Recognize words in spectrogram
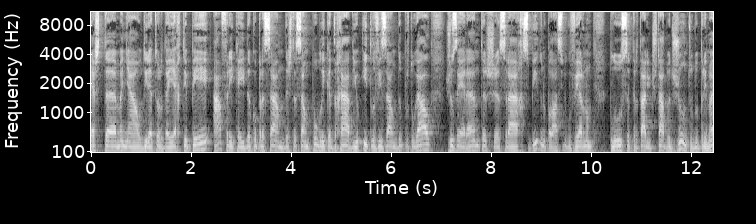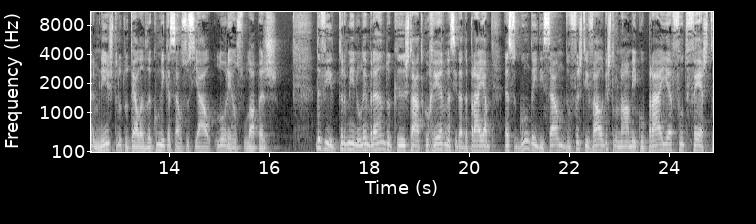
Esta manhã, o diretor da RTP África e da Cooperação da Estação Pública de Rádio e Televisão de Portugal, José Arantes, será recebido no Palácio do Governo pelo secretário de Estado adjunto do Primeiro-Ministro, tutela da Comunicação Social, Lourenço Lopes. David, termino lembrando que está a decorrer na cidade da Praia a segunda edição do Festival Gastronómico Praia Food Fest.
